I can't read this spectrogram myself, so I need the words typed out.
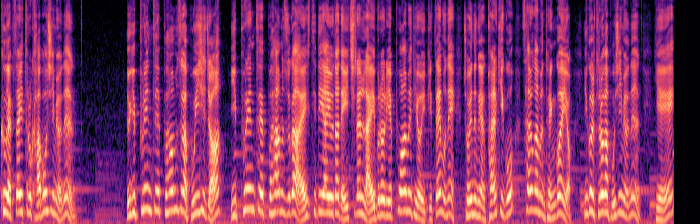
그 웹사이트로 가보시면은 여기 printf 함수가 보이시죠? 이 printf 함수가 stdio.h라는 라이브러리에 포함이 되어 있기 때문에 저희는 그냥 밝히고 사용하면 된 거예요. 이걸 들어가 보시면은 얘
